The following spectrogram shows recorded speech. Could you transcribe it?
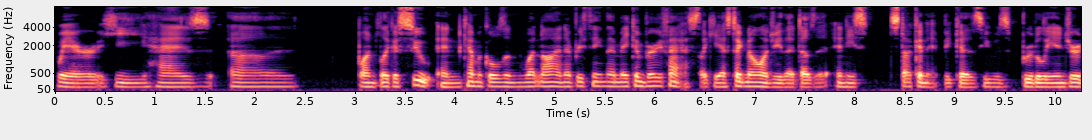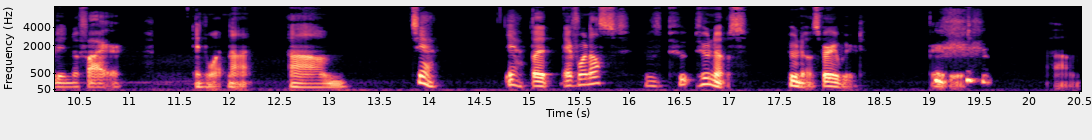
where he has uh, bunch like a suit and chemicals and whatnot and everything that make him very fast. Like he has technology that does it, and he's stuck in it because he was brutally injured in a fire and whatnot. Um, so yeah, yeah. But everyone else, who who knows? Who knows? Very weird. Very weird. um,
